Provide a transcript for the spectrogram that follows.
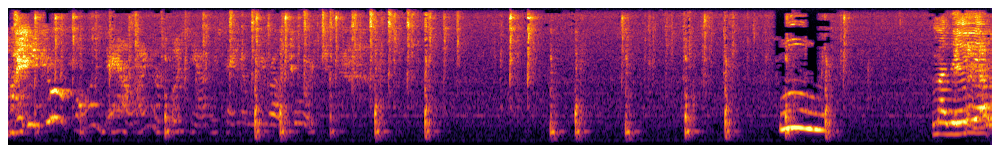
Why are you falling down? Woo. Am I there yet?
